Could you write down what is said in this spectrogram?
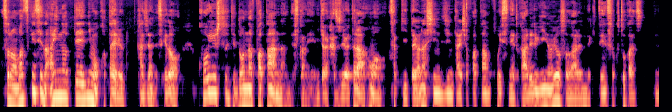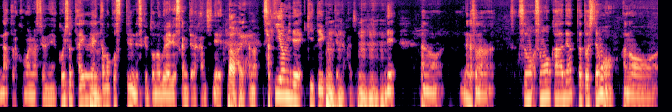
その、松健先生の愛の手にも答える感じなんですけど、こういう人ってどんなパターンなんですかね？みたいな感じで言われたら、もう、さっき言ったような新陳代謝パターンっぽいですねとか、アレルギーの要素があるんで、喘息とかになったら困りますよね。こういう人大概タバコ吸ってるんですけど、どのぐらいですかみたいな感じで、ああ、はいあ。の、先読みで聞いていくみたいな感じで。で、あの、なんかその、スモスモーカーであったとしても、あの、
